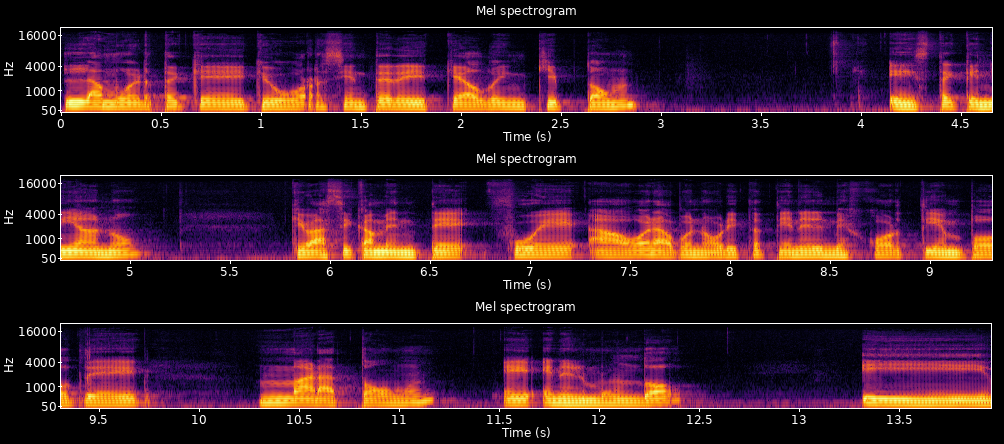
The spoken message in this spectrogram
la muerte que, hubo reciente de Kelvin Kipton, este keniano, que básicamente fue ahora, bueno, ahorita tiene el mejor tiempo de maratón eh, en el mundo y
